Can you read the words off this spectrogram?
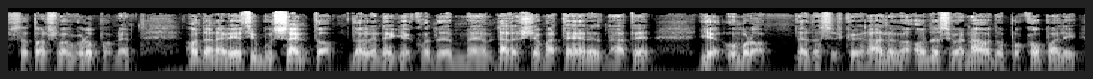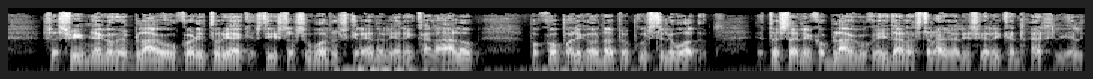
sa tom svojom grupom. Ne. Onda na rijeci Busento, dole negdje kod današnje matere, znate, je umro. Ne zna se iz kojeg razloga. Onda su ga navodno pokopali sa svim njegovim blagom u koritu rijeke. S što su vodu skrenuli jednim kanalom, pokopali ga, onda opet pustili vodu. E to je sve neko blago koje i danas traže, ali su ga nikad našli. Jeli.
